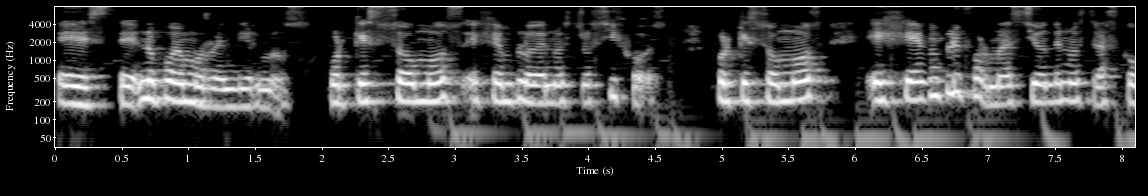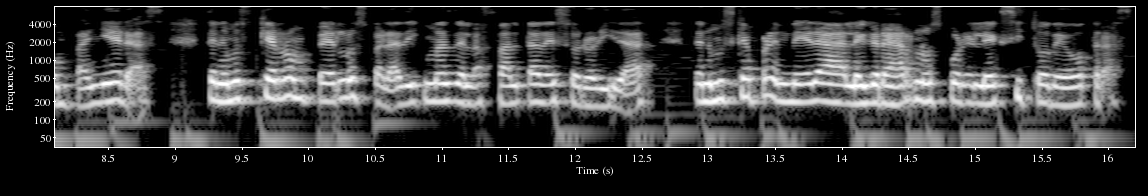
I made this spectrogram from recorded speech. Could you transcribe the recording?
este, no podemos rendirnos, porque somos ejemplo de nuestros hijos, porque somos ejemplo y formación de nuestras compañeras. Tenemos que romper los paradigmas de la falta de sororidad, tenemos que aprender a alegrarnos por el éxito de otras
